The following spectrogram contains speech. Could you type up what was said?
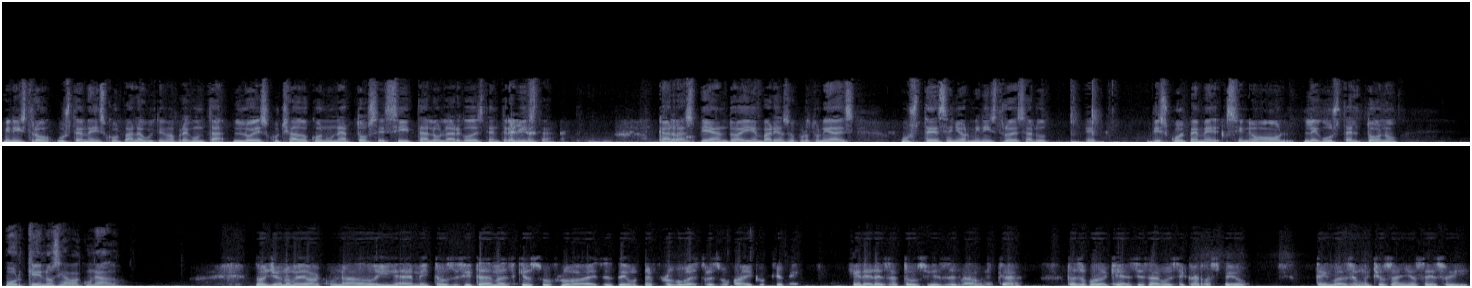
Ministro, usted me disculpa la última pregunta. Lo he escuchado con una tosecita a lo largo de esta entrevista, carraspeando ahí en varias oportunidades. Usted, señor ministro de Salud, eh, discúlpeme si no le gusta el tono, ¿por qué no se ha vacunado? No, yo no me he vacunado y eh, mi tosecita además que yo sufro a veces de un reflujo gastroesofágico que me genera esa tos y esa es la única razón por la que a veces hago ese carraspeo. Tengo hace muchos años eso y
